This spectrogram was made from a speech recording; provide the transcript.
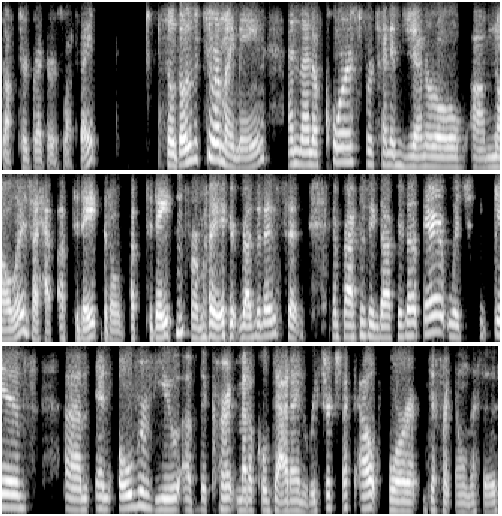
dr greger's website so those two are my main and then of course for kind of general um, knowledge i have up to date good old up to date mm-hmm. for my residents and, and practicing doctors out there which gives um, an overview of the current medical data and research that's out for different illnesses.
